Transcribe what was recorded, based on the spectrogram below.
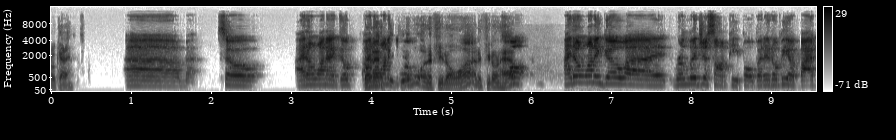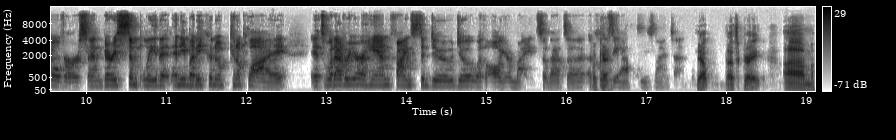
Okay, Um, so I don't want to go. I don't don't have want to give go. one if you don't want. If you don't have, Well, I don't want to go uh, religious on people, but it'll be a Bible verse, and very simply that anybody can can apply. It's whatever your hand finds to do, do it with all your might. So that's a Okay. Ecclesiastes nine ten. Yep, that's great. Um,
